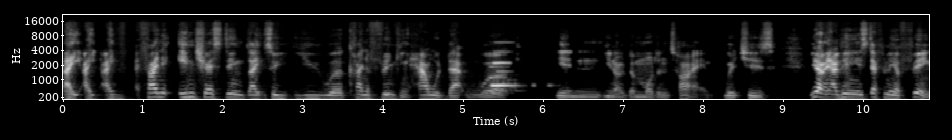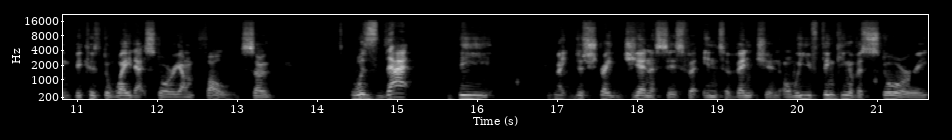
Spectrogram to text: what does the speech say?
I, I, I find it interesting. Like, so you were kind of thinking, how would that work in, you know, the modern time? Which is, yeah, I mean, it's definitely a thing because the way that story unfolds. So, was that the like the straight genesis for intervention, or were you thinking of a story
